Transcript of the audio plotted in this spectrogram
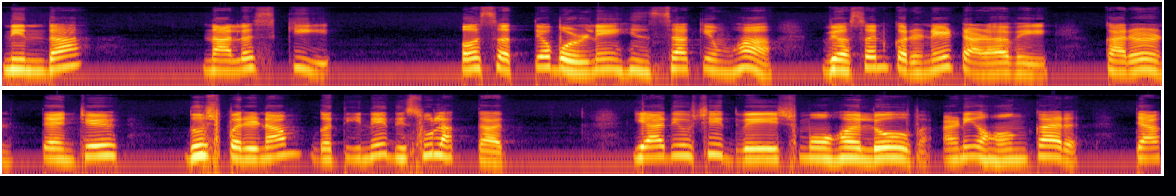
निंदा नालस्की असत्य बोलणे हिंसा किंवा व्यसन करणे टाळावे कारण त्यांचे दुष्परिणाम गतीने दिसू लागतात. या दिवशी द्वेष मोह लोभ आणि अहंकार त्याग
